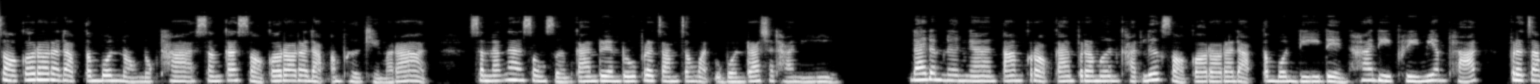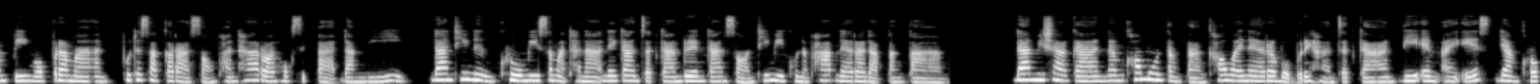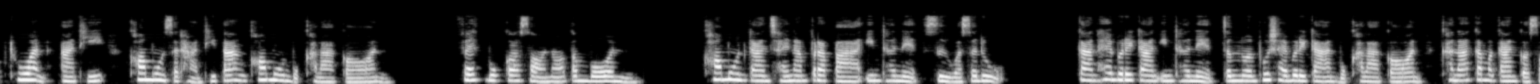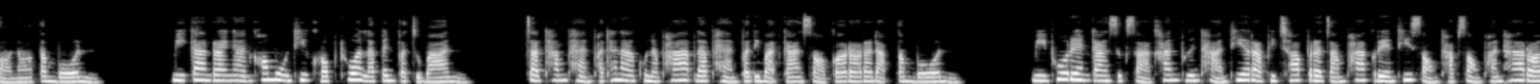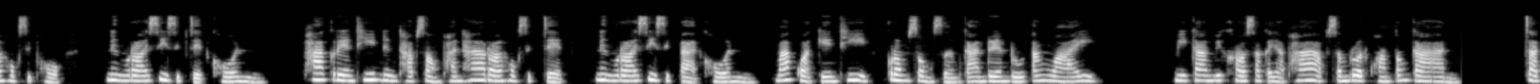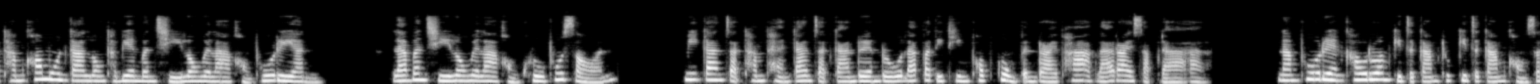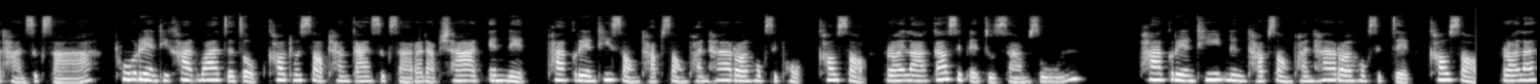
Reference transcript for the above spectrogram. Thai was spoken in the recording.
สกรระดับตำบลหนองนกทา สังกัดสกรระดับอำเภอเขมราช สำนักงานส่งเสริมการเรียนรู้ประจำจังหวัดอุบลราชธานี ได้ดำเนินงานตามกรอบการประเมินคัดเลือกสกรระดับตำบลดีเด่น 5D พรีเมียมพลัสประจำปีงบประมาณ พุทธศักราช 2568 ดังนี้ ด้านที่ 1 ครูมีสมรรถนะในการจัดการเรียนการสอนที่มีคุณภาพในระดับต่างๆ ด้านวิชาการนำข้อมูลต่าง ๆ เข้าไว้ในระบบบริหารจัดการ DMIS อย่างครบถ้วน อาทิ ข้อมูลสถานที่ตั้ง ข้อมูลบุคลากร Facebook กศนตำบล ข้อมูลการใช้น้ำประปา อินเทอร์เน็ต สื่อวัสดุ การให้บริการอินเทอร์เน็ตจำนวนผู้ใช้บริการบุคลากร คณะกรรมการกศนตำบล มีการรายงานข้อมูลที่ครบถ้วนและเป็นปัจจุบัน จัดทำแผนพัฒนาคุณภาพและแผนปฏิบัติการสกรระดับตำบล มีผู้เรียนการศึกษาขั้นพื้นฐานที่รับผิดชอบประจำภาคเรียนที่2ทับ2566 147 คน ภาคเรียนที่1ทับ2567 148 คน มากกว่าเกณฑ์ที่กรมส่งเสริมการเรียนรู้ตั้งไว้ มีการวิเคราะห์ศักยภาพสำรวจความต้องการ จัดทำข้อมูลการลงทะเบียนบัญชีลงเวลาของผู้เรียน และบัญชีลงเวลาของครูผู้สอน มีการจัดทำแผนการจัดการเรียนรู้และปฏิทินพบกลุ่มเป็นรายภาคและรายสัปดาห์นำผู้เรียนเข้าร่วมกิจกรรมทุกกิจกรรมของสถานศึกษา ผู้เรียนที่คาดว่าจะจบเข้าทดสอบทางการศึกษาระดับชาติ NNET ภาคเรียนที่2ทับ2566 เข้าสอบร้อยละ91.30 ภาคเรียนที่1ทับ2567 เข้าสอบร้อยละ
